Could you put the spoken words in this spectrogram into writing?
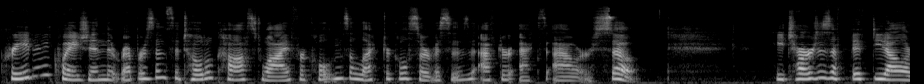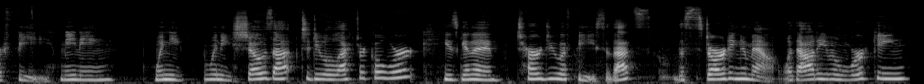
Create an equation that represents the total cost Y for Colton's electrical services after X hours. So he charges a $50 fee, meaning when he when he shows up to do electrical work, he's going to charge you a fee. So that's the starting amount without even working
